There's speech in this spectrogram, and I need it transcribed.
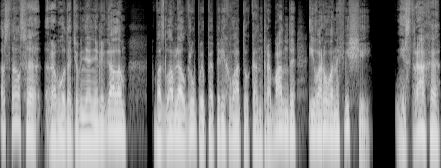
Остался работать у меня нелегалом, возглавлял группы по перехвату контрабанды и ворованных вещей. Ни страха,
